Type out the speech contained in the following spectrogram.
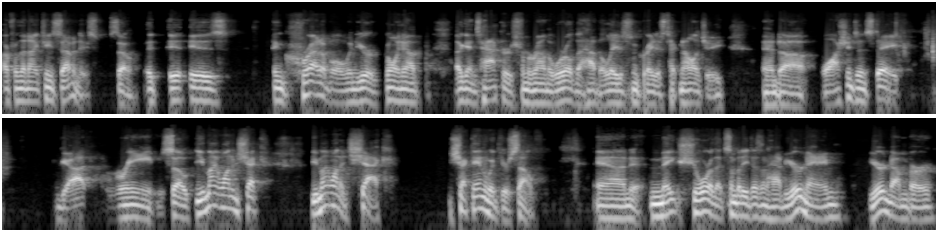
are from the 1970s. So it, it is incredible when you're going up against hackers from around the world that have the latest and greatest technology. And uh, Washington State got reamed. So you might want to check. You might want to check check in with yourself and make sure that somebody doesn't have your name, your number,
